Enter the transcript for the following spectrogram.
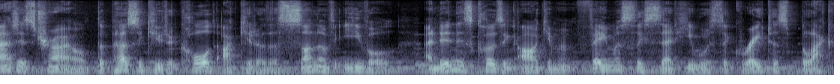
At his trial, the persecutor called Akira the son of evil and in his closing argument famously said he was the greatest black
